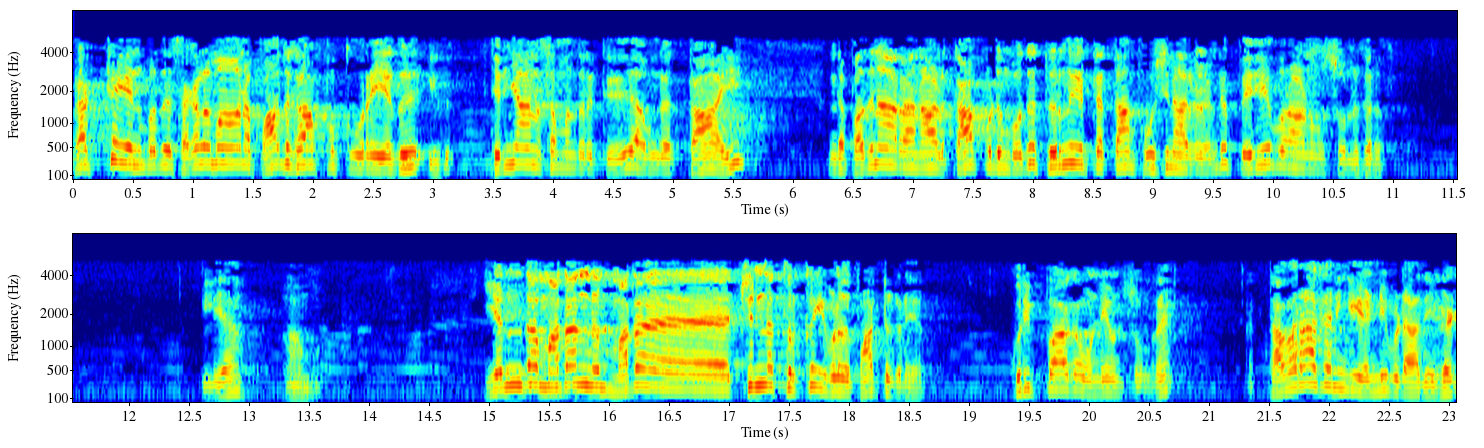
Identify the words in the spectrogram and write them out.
ரட்சை என்பது சகலமான பாதுகாப்புக்கு உரையது இது. திருஞான சம்பந்தருக்கு அவங்க தாய் இந்த பதினாறாம் நாள் காப்பிடும் போது திருநீற்றத்தான் பூசினார்கள் என்று பெரிய புராணம் சொல்லுகிறது. இல்லையா? ஆமா. எந்த மத மத சின்னத்திற்கும் இவ்வளவு பாட்டு கிடையாது. குறிப்பாக ஒன்னே ஒன்று சொல்றேன். தவறாக நீங்க எண்ணி விடாதீர்கள்.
